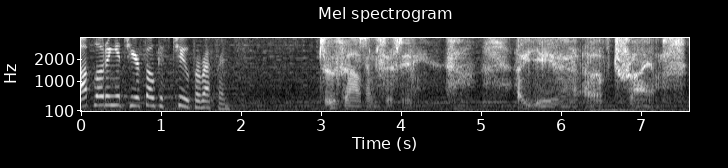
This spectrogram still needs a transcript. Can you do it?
Uploading it to your Focus 2 for reference. 2050. A year of triumph.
